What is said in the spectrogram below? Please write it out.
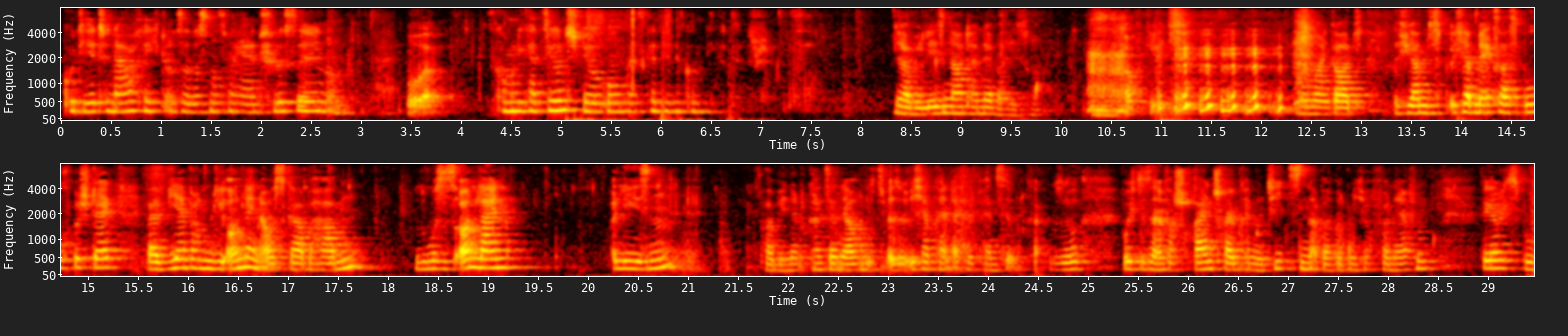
kodierte Nachricht und so, das muss man ja entschlüsseln und Oh. Kommunikationsstörung, was könnte eine Kommunikationsstörung? Ja, wir lesen Nathan der Weise. Auf geht's. Oh mein Gott. Ich, habe mir extra das Buch bestellt, weil wir einfach nur die Online-Ausgabe haben. Du musst es online lesen. Behindert, du kannst dann ja auch nichts, also ich habe kein Apple Pencil so, wo ich das dann einfach sch- reinschreiben kann, Notizen, aber wird mich auch vernerven. Deswegen habe ich das Buch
